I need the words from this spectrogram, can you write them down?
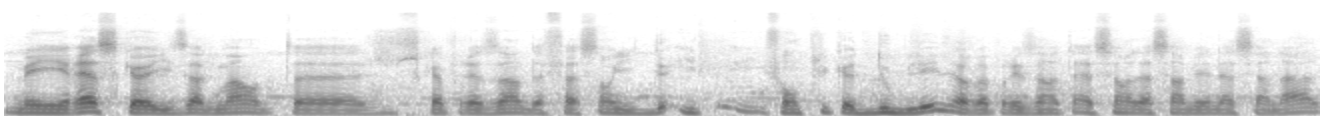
Mais il reste qu'ils augmentent euh, jusqu'à présent de façon... Ils, font plus que doubler leur représentation à l'Assemblée nationale.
